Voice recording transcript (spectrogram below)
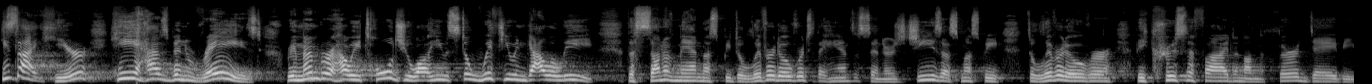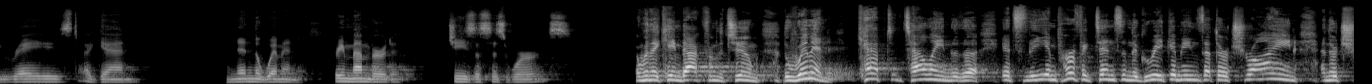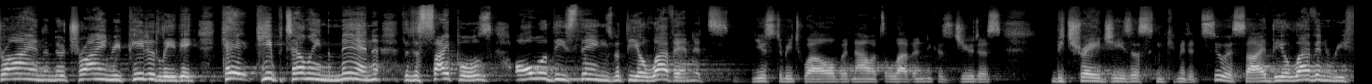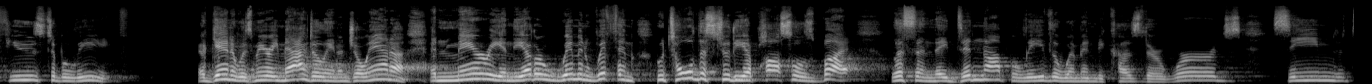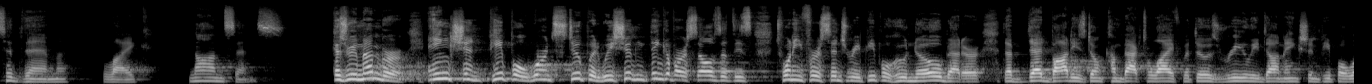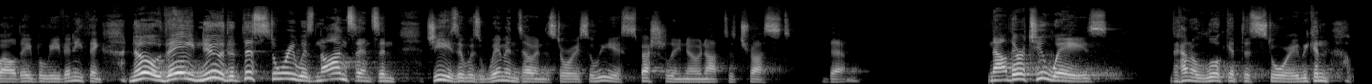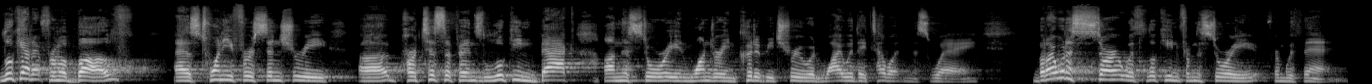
He's not here. He has been raised. Remember how he told you while he was still with you in Galilee. The Son of Man must be delivered over to the hands of sinners. Jesus must be delivered over, be crucified, and on the third day be raised again." And then the women remembered Jesus' words. And when they came back from the tomb, the women kept telling the, it's the imperfect tense in the Greek. It means that they're trying and they're trying and they're trying repeatedly. They keep telling the men, the disciples, all of these things, but the 11, it's used to be 12, but now it's 11 because Judas betrayed Jesus and committed suicide. The 11 refused to believe. Again, it was Mary Magdalene and Joanna and Mary and the other women with him who told this to the apostles. But listen, they did not believe the women because their words seemed to them like nonsense. Because remember, ancient people weren't stupid. We shouldn't think of ourselves as these 21st century people who know better that dead bodies don't come back to life, but those really dumb ancient people, well, they believe anything. No, they knew that this story was nonsense. And geez, it was women telling the story, so we especially know not to trust them. Now, there are two ways to kind of look at this story. We can look at it from above as 21st century uh, participants looking back on this story and wondering, could it be true and why would they tell it in this way? But I want to start with looking from the story from within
